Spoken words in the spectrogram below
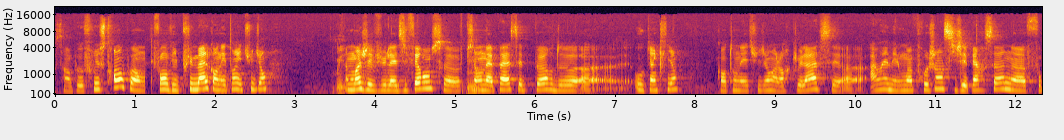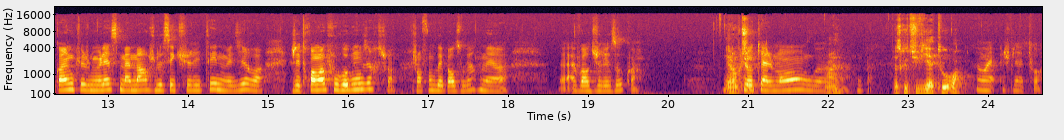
c'est un peu frustrant, quoi. Des fois, on vit plus mal qu'en étant étudiant. Oui. Moi, j'ai vu la différence. Puis Mm. on n'a pas cette peur de euh, aucun client. Quand on est étudiant. Alors que là, c'est euh, ah ouais, mais le mois prochain, si j'ai personne, il faut quand même que je me laisse ma marge de sécurité et de me dire j'ai trois mois pour rebondir, tu vois. J'enfonce des portes ouvertes, mais avoir du réseau, quoi. Donc localement ou, ou pas. Parce que tu vis à Tours Ouais, je vis à Tours.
